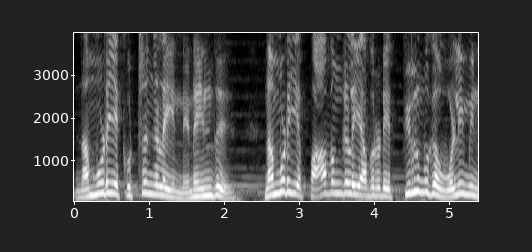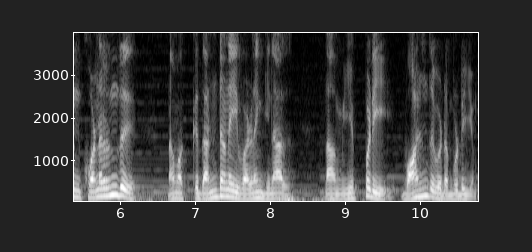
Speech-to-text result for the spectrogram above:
நம்முடைய குற்றங்களை நினைந்து நம்முடைய பாவங்களை அவருடைய திருமுக ஒளிமின் கொணர்ந்து நமக்கு தண்டனை வழங்கினால் நாம் எப்படி வாழ்ந்துவிட முடியும்?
